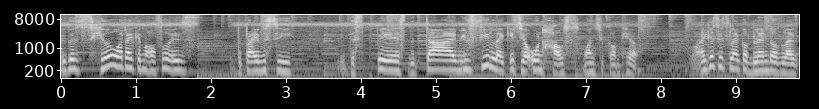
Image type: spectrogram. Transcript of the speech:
because here what I can offer is the privacy, the space, the time. You feel like it's your own house once you come here. I guess it's like a blend of like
